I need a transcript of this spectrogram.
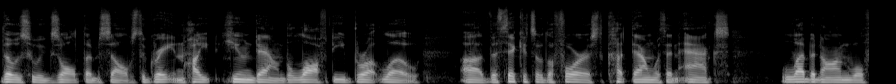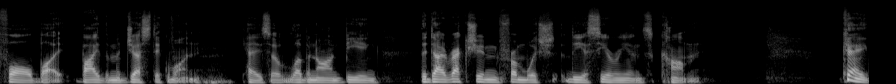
those who exalt themselves, the great in height hewn down, the lofty brought low, uh, the thickets of the forest cut down with an axe. Lebanon will fall by by the majestic one. Okay, so Lebanon being the direction from which the Assyrians come. Okay,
